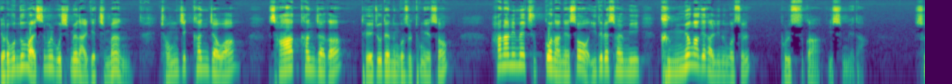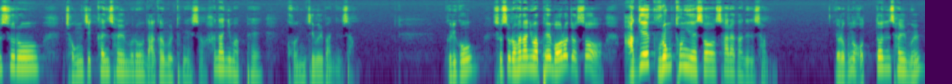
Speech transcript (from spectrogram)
여러분도 말씀을 보시면 알겠지만 정직한 자와 사악한 자가 대조되는 것을 통해서 하나님의 주권 안에서 이들의 삶이 극명하게 갈리는 것을 볼 수가 있습니다. 스스로 정직한 삶으로 나감을 통해서 하나님 앞에 건짐을 받는 삶. 그리고 스스로 하나님 앞에 멀어져서 악의 구렁텅이에서 살아가는 삶. 여러분은 어떤 삶을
